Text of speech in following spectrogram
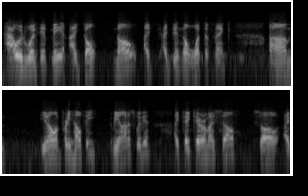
How it would hit me, I don't know. I, I didn't know what to think. Um, you know, I'm pretty healthy, to be honest with you. I take care of myself. So I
